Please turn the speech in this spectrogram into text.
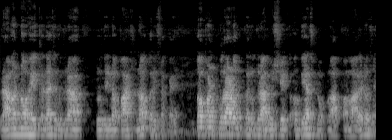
બ્રાહ્મણ ન હોય, કદાચ રુદ્રા રુદ્રીનો પાઠ ન કરી શકે તો પણ પુરાણો રુદ્રાભિષેક અગિયાર શ્લોકનો આપવામાં આવેલો છે.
